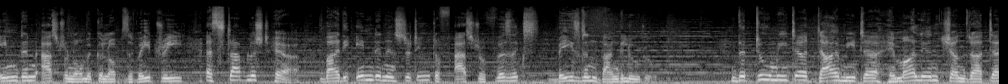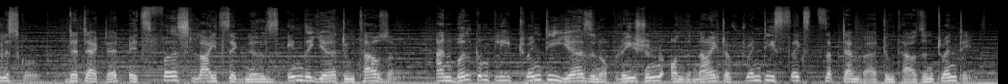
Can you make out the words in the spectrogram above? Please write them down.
Indian Astronomical Observatory established here by the Indian Institute of Astrophysics based in Bangalore. The 2-meter diameter Himalayan Chandra telescope detected its first light signals in the year 2000 and will complete 20 years in operation on the night of 26 September 2020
